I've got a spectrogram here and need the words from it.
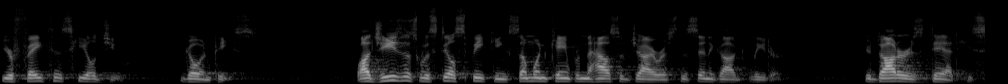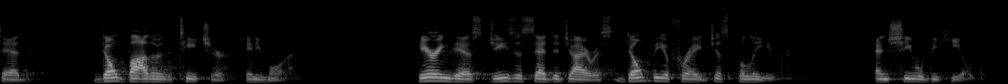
your faith has healed you. Go in peace. While Jesus was still speaking, someone came from the house of Jairus, the synagogue leader. Your daughter is dead, he said. Don't bother the teacher anymore. Hearing this, Jesus said to Jairus, Don't be afraid, just believe, and she will be healed.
